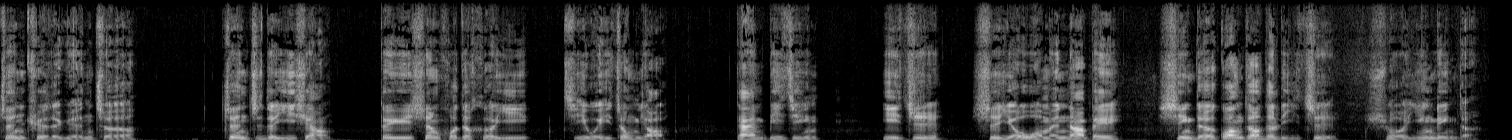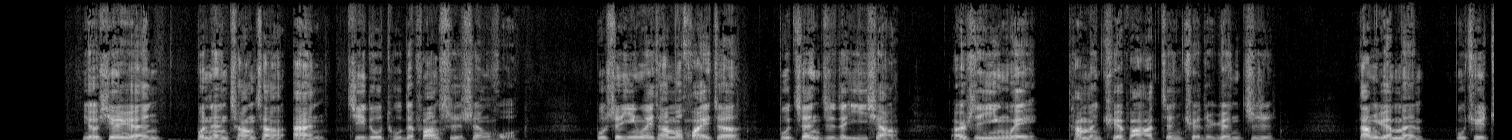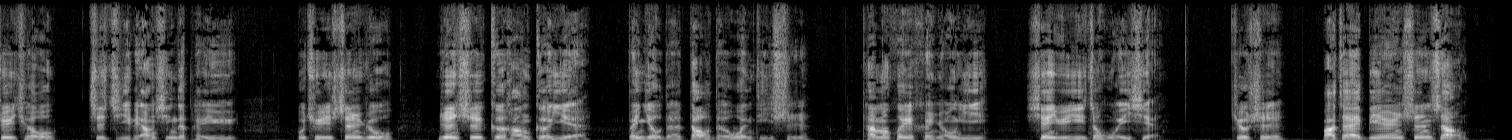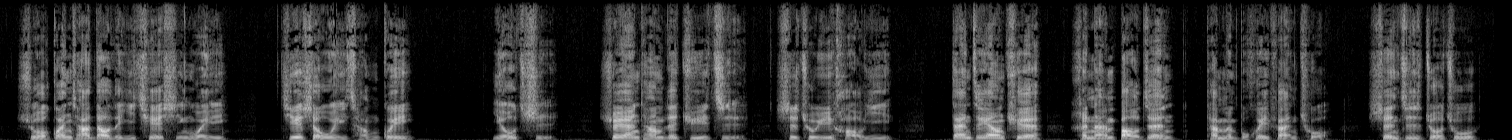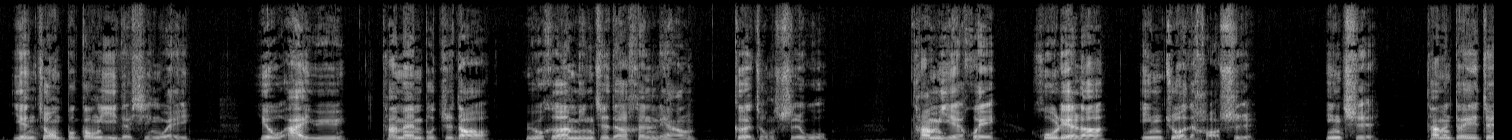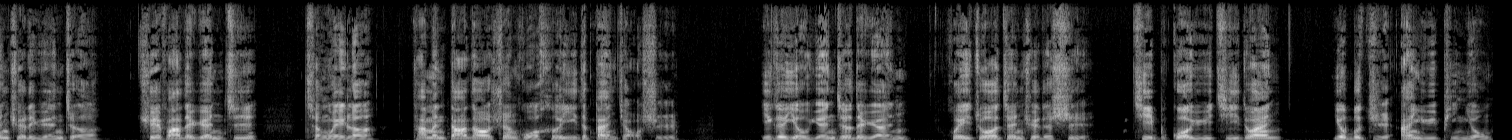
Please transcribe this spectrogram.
正确的原则，正直的意向，对于生活的合一极为重要。但毕竟，意志是由我们那被信德光照的理智所引领的。有些人不能常常按基督徒的方式生活，不是因为他们怀着不正直的意向，而是因为他们缺乏正确的认知。当人们不去追求自己良心的培育，不去深入认识各行各业本有的道德问题时，他们会很容易陷于一种危险，就是把在别人身上所观察到的一切行为接受为常规。由此，虽然他们的举止是出于好意，但这样却很难保证他们不会犯错。甚至做出严重不公义的行为，又碍于他们不知道如何明智地衡量各种事物，他们也会忽略了应做的好事。因此，他们对正确的原则缺乏的认知，成为了他们达到生活合一的绊脚石。一个有原则的人会做正确的事，既不过于极端。又不只安于平庸。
